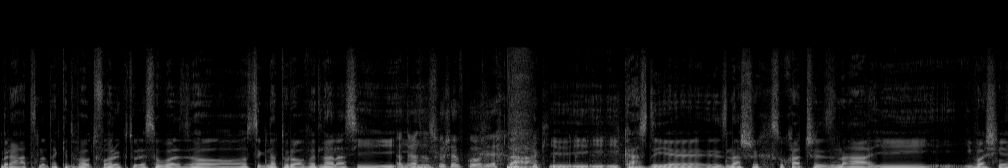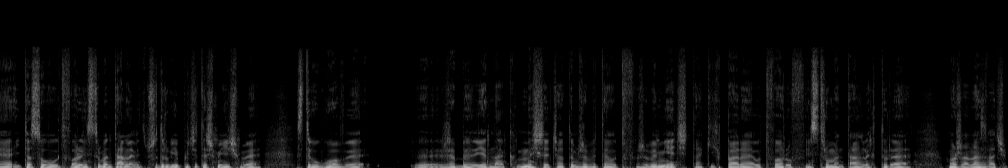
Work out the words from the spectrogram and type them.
Brat, no takie dwa utwory, które są bardzo sygnaturowe dla nas i... Od i, razu słyszę w głowie. Tak, i, i, i każdy je z naszych słuchaczy zna i, i właśnie, i to są utwory instrumentalne, więc przy drugiej płycie też mieliśmy z tyłu głowy Y, żeby jednak myśleć o tym, żeby, te, żeby mieć takich parę utworów instrumentalnych, które można nazwać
